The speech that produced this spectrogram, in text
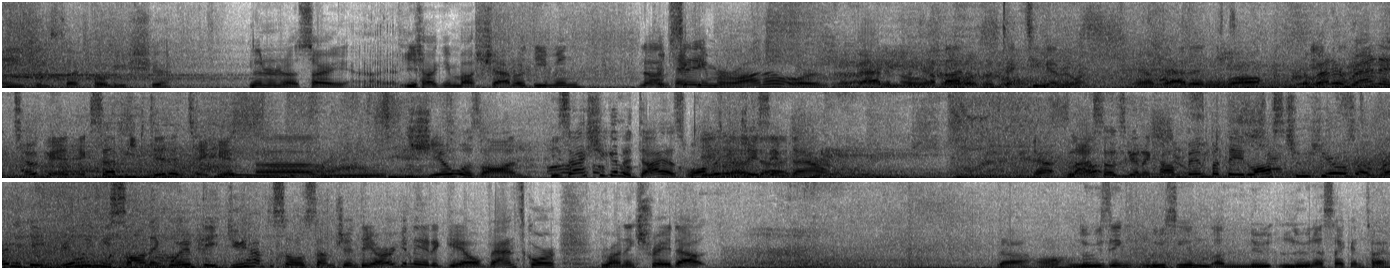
Ancient stuff. Holy shit. No, no, no. Sorry, uh, you're talking about Shadow Demon No, I'm protecting saying Mirana or Abaddon protecting? Abaddon protecting everyone. Yeah, Abaddon. Well, Abaddon ran and took it, except he didn't take it. Um, shield was on. He's actually gonna die as well. He's They gonna chase him down. Yeah, Lasso's gonna come in, but they lost two heroes already. They really need Sonic Wave. They do have the Soul Assumption. They are gonna get a Gale. Vanskor running straight out. Yeah, well, losing losing a Nu- Luna second time.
